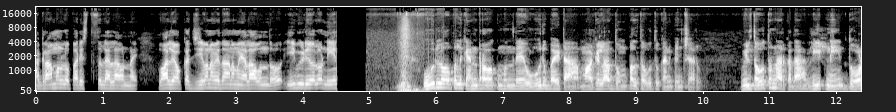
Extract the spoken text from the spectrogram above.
ఆ గ్రామంలో పరిస్థితులు ఎలా ఉన్నాయి? వాళ్ళ యొక్క జీవన విధానం ఎలా ఉందో ఈ వీడియోలో నేను ఊరి లోపలికి ఎంటర్ అవ్వక ముందే ఊరి బయట మాకు ఇలా దుంపలు తవ్వుతూ కనిపించారు. వీళ్ళు తవ్వుతున్నారు కదా వీటిని దూడ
